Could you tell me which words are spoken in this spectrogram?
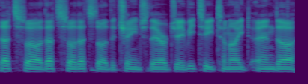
that's uh, that's uh, that's uh, the change there. JVT tonight, and uh,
